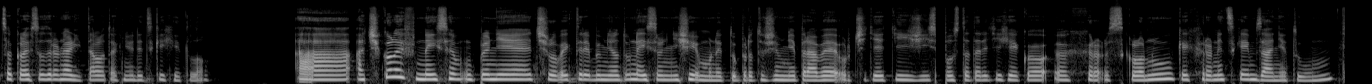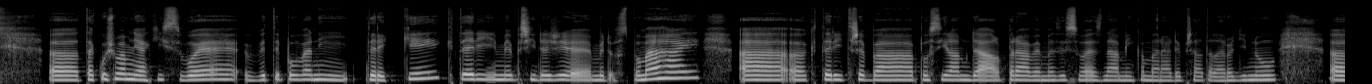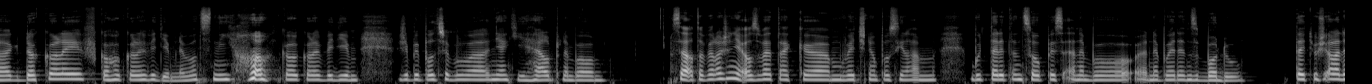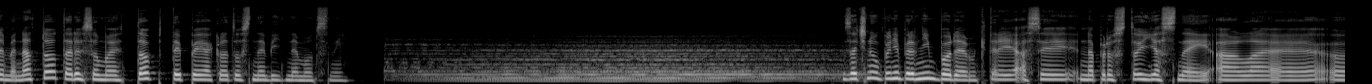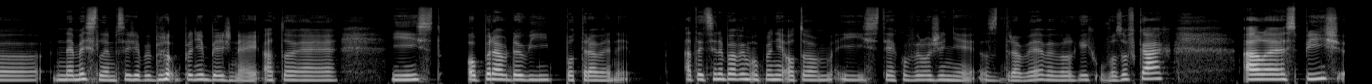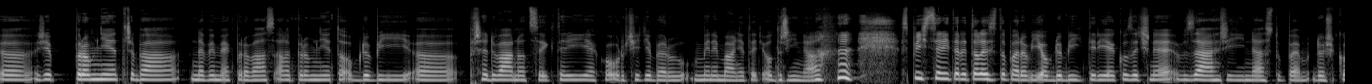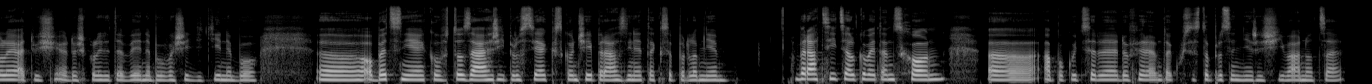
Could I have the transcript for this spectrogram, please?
Cokoliv, co zrovna lítalo, tak mě vždycky chytlo. A ačkoliv nejsem úplně člověk, který by měl tu nejsilnější imunitu, protože mě právě určitě tíží spousta tady těch jako eh, chr- sklonů ke chronickým zánětům, tak už mám nějaký svoje vytipované triky, který mi přijde, že mi dost pomáhají a eh, který třeba posílám dál právě mezi svoje známí kamarády, přátelé, rodinu. Eh, kdokoliv, kohokoliv vidím nemocnýho, kohokoliv vidím, že by potřeboval nějaký help nebo se o to vyloženě ozve, tak mu většinou posílám buď tady ten soupis, anebo, nebo jeden z bodů. Teď už ale jdeme na to, tady jsou moje top tipy, jak letos nebýt nemocný. Začnu úplně prvním bodem, který je asi naprosto jasný, ale uh, nemyslím si, že by byl úplně běžný, a to je jíst opravdový potraviny. A teď se nebavím úplně o tom jíst jako vyloženě zdravě ve velkých uvozovkách, ale spíš, uh, že pro mě třeba, nevím jak pro vás, ale pro mě je to období uh, před Vánoci, který jako určitě beru minimálně teď od října. spíš celý tady to listopadový období, který jako začne v září nástupem do školy, ať už do školy jdete vy, nebo vaše děti, nebo obecně jako v to září prostě jak skončí prázdniny, tak se podle mě vrací celkově ten schon a pokud se jde do firm, tak už se stoprocentně řeší Vánoce.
